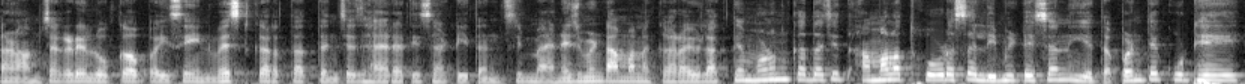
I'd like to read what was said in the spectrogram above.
कारण आमच्याकडे लोक पैसे इन्व्हेस्ट करतात त्यांच्या जाहिरातीसाठी त्यांची मॅनेजमेंट आम्हाला करावी लागते. म्हणून कदाचित आम्हाला थोडंसं लिमिटेशन येतं. पण ते कुठे?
